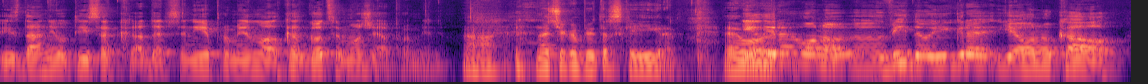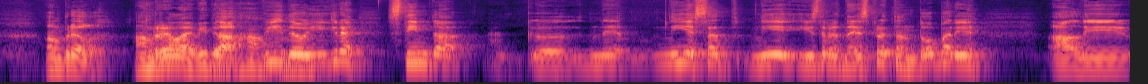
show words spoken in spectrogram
izdanje u tisak, a da se nije promijenilo, ali kad god se može ja promijenim. Aha, znači kompjuterske igre. Evo, Ili ono, video igre je ono kao Umbrella. Umbrella je video, Da, aha. video igre, s tim da ne, nije sad, nije izraz nespretan, dobar je, ali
